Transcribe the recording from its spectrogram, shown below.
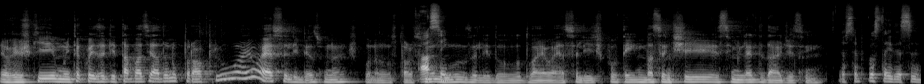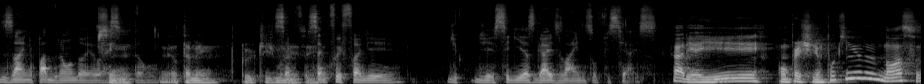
eu vejo que muita coisa ali tá baseada no próprio iOS ali mesmo, né? Tipo, nos próprios ah, menus sim. ali do, do iOS ali, tipo, tem bastante similaridade, assim. Eu sempre gostei desse design padrão do iOS, sim, então... eu também curto demais. Sempre, sempre fui fã de, de, de, seguir as guidelines oficiais. Cara, e aí compartilha um pouquinho nosso,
